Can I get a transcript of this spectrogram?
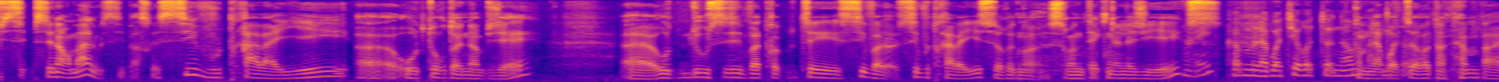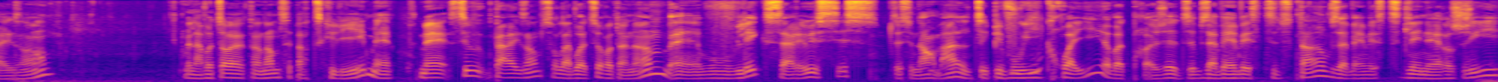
c'est normal aussi parce que si vous travaillez euh, autour d'un objet euh, ou, ou, si votre si, si vous travaillez sur une sur une technologie X oui, comme la voiture autonome comme la voiture exemple. autonome par exemple mais la voiture autonome c'est particulier mais mais si vous, par exemple sur la voiture autonome ben vous voulez que ça réussisse c'est normal puis vous y mm-hmm. croyez à votre projet vous avez investi du temps vous avez investi de l'énergie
